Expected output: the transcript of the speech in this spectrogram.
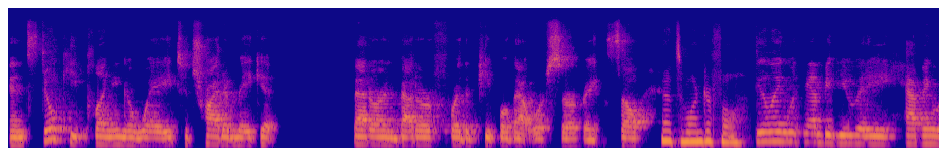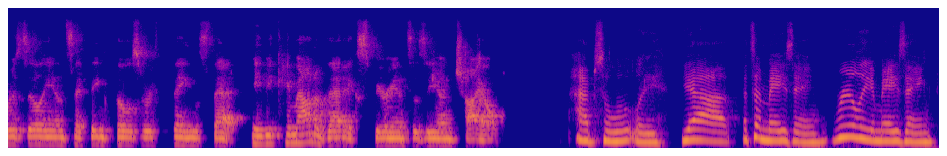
and still keep plugging away to try to make it better and better for the people that we're serving. So that's wonderful. Dealing with ambiguity, having resilience, I think those are things that maybe came out of that experience as a young child. Absolutely. Yeah, it's amazing. Really amazing.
